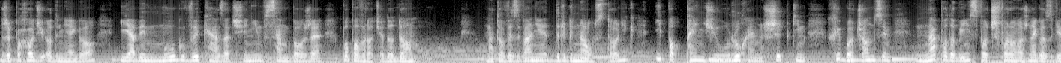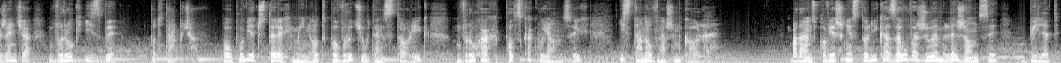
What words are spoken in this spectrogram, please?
że pochodzi od niego i abym mógł wykazać się nim w Samborze po powrocie do domu. Na to wezwanie drgnął stolik i popędził ruchem szybkim, chyboczącym na podobieństwo czworonożnego zwierzęcia w róg izby pod tapczan. Po upływie czterech minut powrócił ten stolik w ruchach podskakujących i stanął w naszym kole. Badając powierzchnię stolika, zauważyłem leżący bilet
